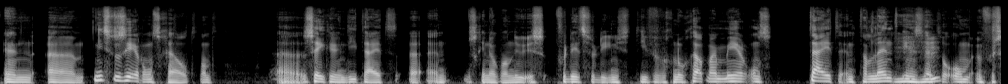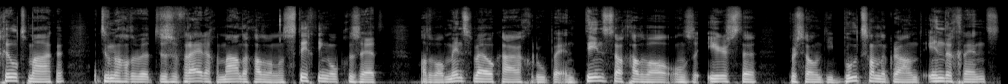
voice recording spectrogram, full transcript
En ehm, niet zozeer ons geld. Want zeker in die tijd, en misschien ook wel nu, is voor dit soort initiatieven genoeg geld. Maar meer ons tijd en talent Mhm. inzetten om een verschil te maken. En toen hadden we tussen vrijdag en maandag hadden we al een stichting opgezet. Hadden we al mensen bij elkaar geroepen. En dinsdag hadden we al onze eerste persoon die boots on the ground in de grens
